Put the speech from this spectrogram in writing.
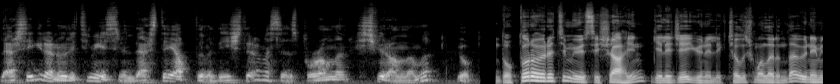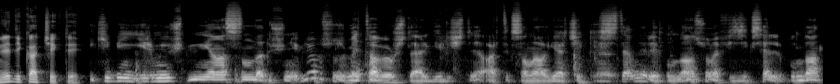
derse giren öğretim üyesinin derste yaptığını değiştiremezseniz programların hiçbir anlamı yok. Doktora öğretim üyesi Şahin, geleceğe yönelik çalışmalarında önemine dikkat çekti. 2023 dünyasında düşünebiliyor musunuz? Metaverse'ler gelişti. Artık sanal gerçeklik sistemleri. Bundan sonra fiziksel, bundan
